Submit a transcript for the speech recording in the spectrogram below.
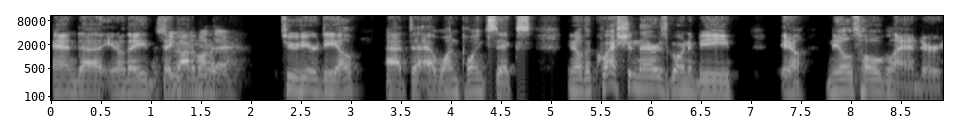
and uh, you know they they got him on a two year deal at uh, at 1.6. You know, the question there is going to be, you know, Nils Hoglander,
